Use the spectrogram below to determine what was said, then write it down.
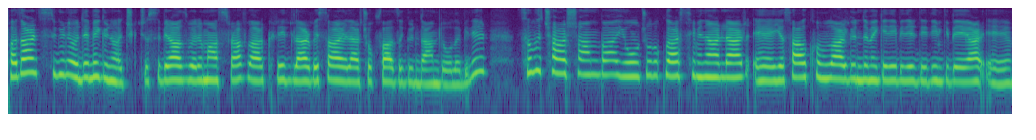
pazartesi günü ödeme günü açıkçası. Biraz böyle masraflar, krediler vesaireler çok fazla gündemde olabilir. Salı, çarşamba yolculuklar, seminerler, e, yasal konular gündeme gelebilir. Dediğim gibi eğer e,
